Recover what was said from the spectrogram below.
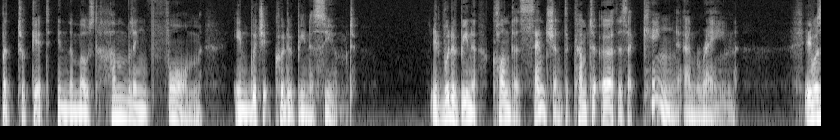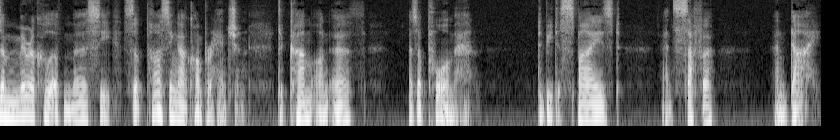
but took it in the most humbling form in which it could have been assumed. It would have been a condescension to come to earth as a king and reign. It was a miracle of mercy surpassing our comprehension to come on earth as a poor man, to be despised and suffer and die.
